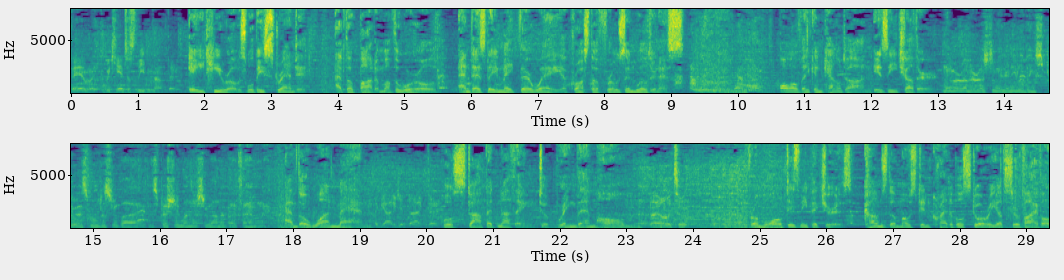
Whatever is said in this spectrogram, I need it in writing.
family. We can't just leave them out there. Eight heroes will be stranded at the bottom of the world, and as they make their way across the frozen wilderness, all they can count on is each other. Never underestimate any living spirit's will to survive, especially when they're surrounded by family. And the one man I gotta get back there. will stop at nothing to bring them home. I owe it to them. From Walt Disney Pictures comes the most incredible story of survival,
